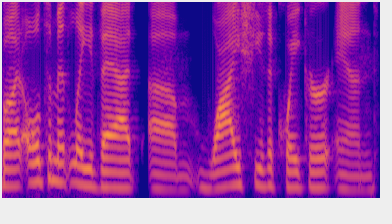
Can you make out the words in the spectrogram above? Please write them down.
but ultimately that um, why she's a Quaker and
